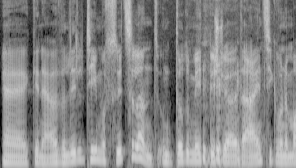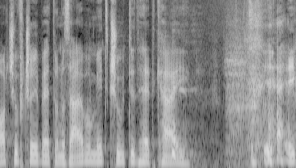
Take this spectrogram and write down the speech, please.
Äh, genau, The Little Team of Switzerland. Und damit bist du ja der Einzige, der einen Match aufgeschrieben hat, und er selber mitgeschootet hat, Kai. E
